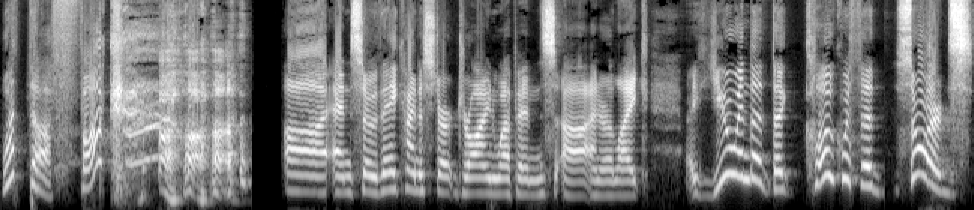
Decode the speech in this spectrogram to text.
what the fuck Uh, and so they kind of start drawing weapons uh, and are like, "You in the the cloak with the swords?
